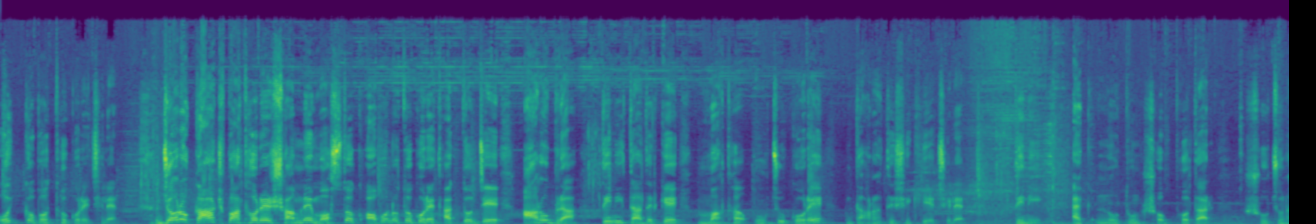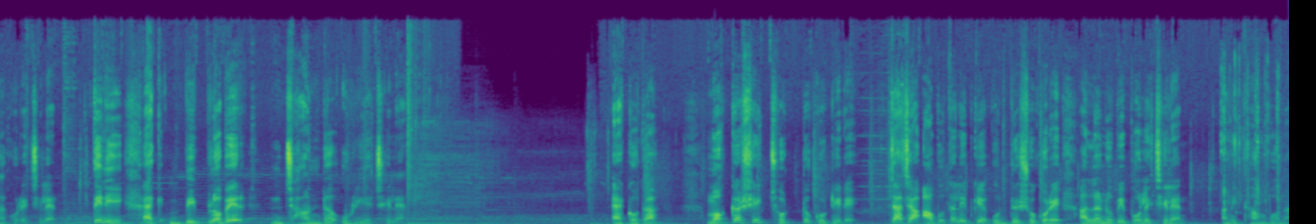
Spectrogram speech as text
ঐক্যবদ্ধ করেছিলেন। জড় কাঠ পাথরের সামনে মস্তক অবনত করে থাকত যে আরবরা, তিনি তাদেরকে মাথা উঁচু করে দাঁড়াতে শিখিয়েছিলেন। তিনি এক নতুন সভ্যতার সূচনা করেছিলেন। তিনি এক বিপ্লবের ঝান্ডা উড়িয়েছিলেন। একদা মক্কার সেই ছোট্ট কুটিরে। চাচা আবু তালিবকে উদ্দেশ্য করে আল্লাহ নবী বলেছিলেন, আমি থামব না।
